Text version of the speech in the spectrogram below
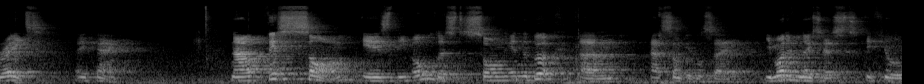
Great. Okay. Now, this psalm is the oldest song in the book, um, as some people say. You might have noticed, if you're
